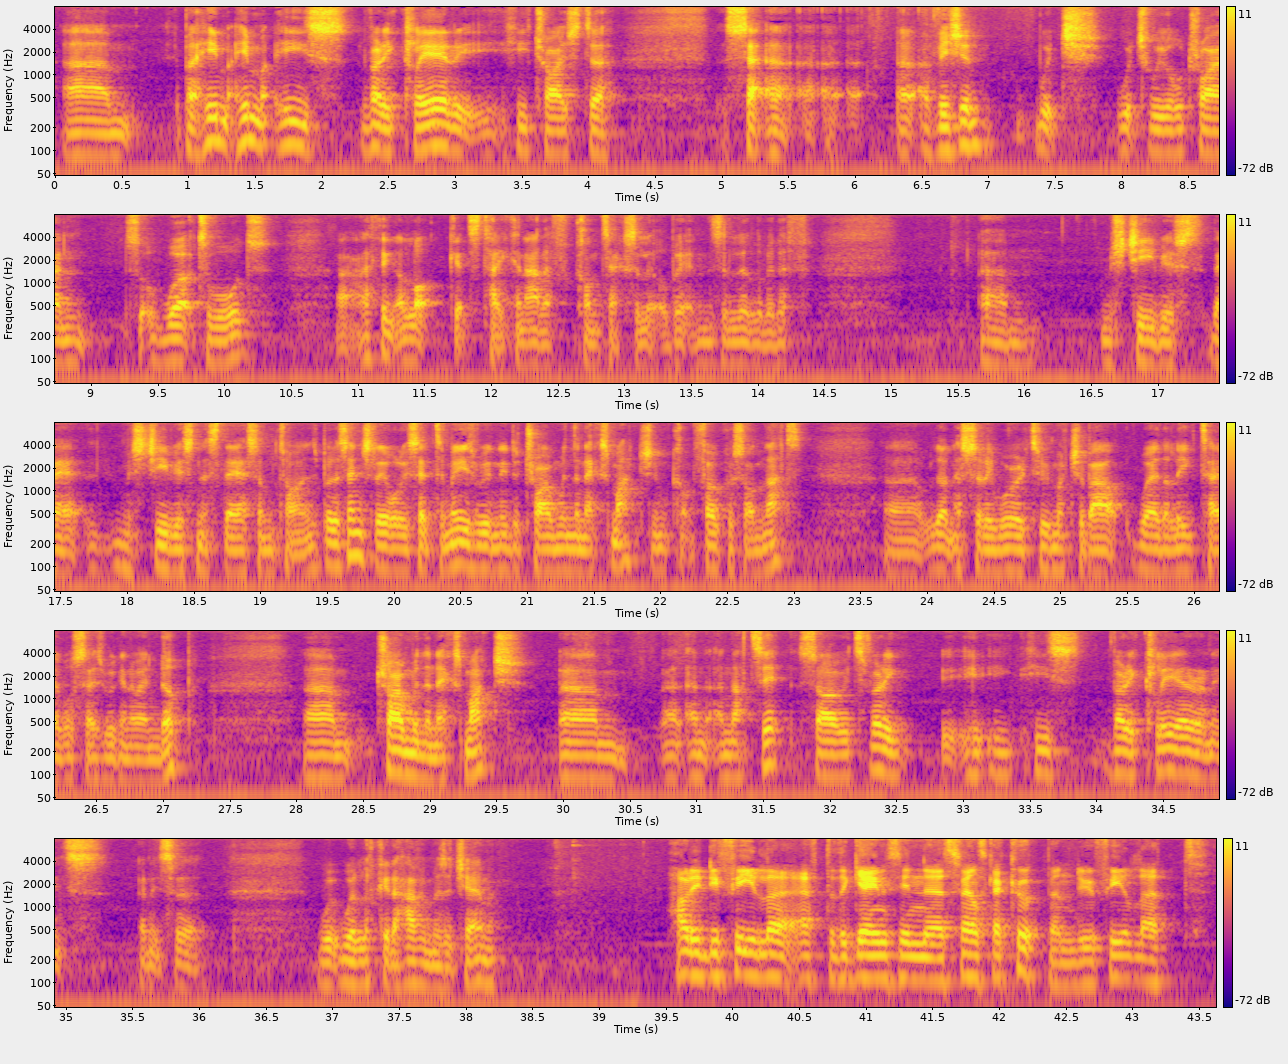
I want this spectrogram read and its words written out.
Um, but he, he he's very clear. He, he tries to set a, a, a, vision which which we all try and sort of work towards. Uh, I think a lot gets taken out of context a little bit, and there's a little bit of um, mischievous there, mischievousness there sometimes. But essentially, all he said to me is we need to try and win the next match and focus on that. Uh, we don't necessarily worry too much about where the league table says we're going to end up. Um, try and win the next match, um, and, and that's it. So it's very he, he's very clear, and it's and it's a we're lucky to have him as a chairman. How did you feel uh, after the games in uh, Svenska Cupen? Do you feel that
